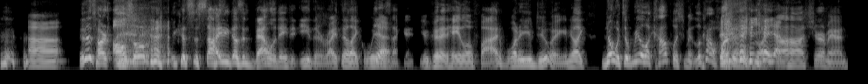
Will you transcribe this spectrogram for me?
uh, it is hard also because society doesn't validate it either, right? They're like, wait yeah. a second, you're good at Halo 5. What are you doing? And you're like, no, it's a real accomplishment. Look how hard it is. yeah, like, yeah. Uh-huh, sure, man.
